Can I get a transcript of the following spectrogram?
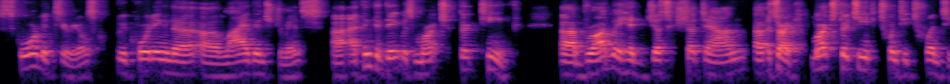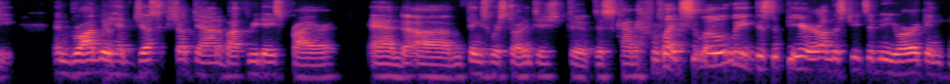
score materials, recording the uh, live instruments. Uh, I think the date was March 13th. Uh, Broadway had just shut down, uh, sorry, March 13th, 2020. And Broadway had just shut down about three days prior. And um, things were starting to, to just kind of like slowly disappear on the streets of New York. And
